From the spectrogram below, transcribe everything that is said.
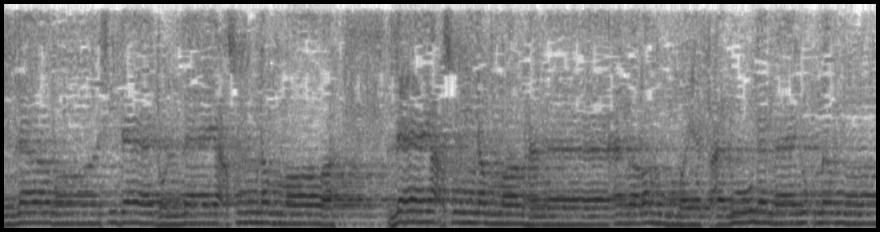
غلاظ شداد لا يعصون الله لا يعصون الله ما أمرهم ويفعلون ما يؤمرون.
